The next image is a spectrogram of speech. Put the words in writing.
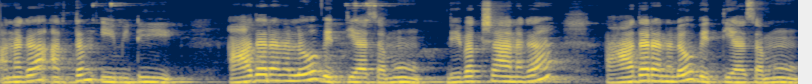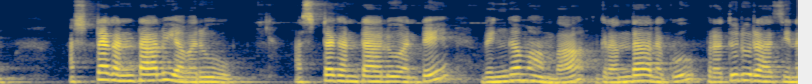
అనగా అర్థం ఏమిటి? ఆదరణలో వ్యత్యాసము. వివక్ష అనగా ఆదరణలో వ్యత్యాసము. అష్టగంటాలు ఎవరు? అష్టగంటాలు అంటే వెంగమాంబ గ్రంథాలకు ప్రతులు రాసిన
